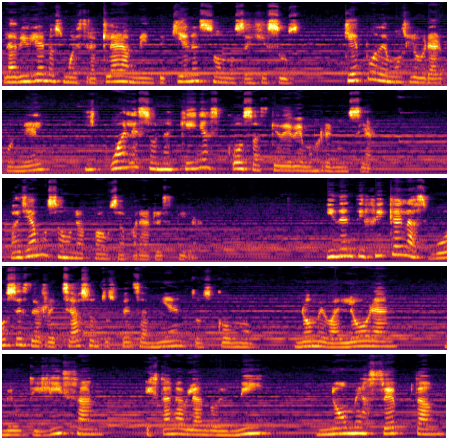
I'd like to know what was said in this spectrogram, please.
La Biblia nos muestra claramente quiénes somos en Jesús, qué podemos lograr con Él y cuáles son aquellas cosas que debemos renunciar. Vayamos a una pausa para respirar. Identifica las voces de rechazo en tus pensamientos como no me valoran, me utilizan, están hablando de mí, no me aceptan,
